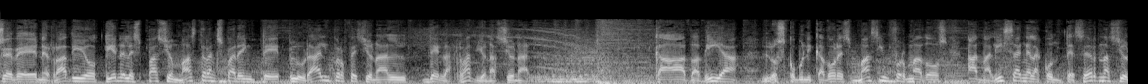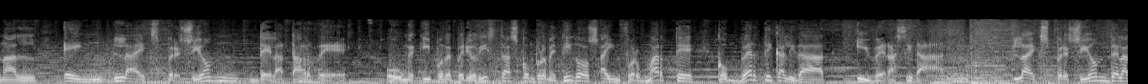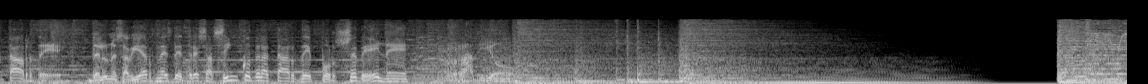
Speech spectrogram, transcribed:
CDN Radio tiene el espacio más transparente, plural y profesional de la Radio Nacional. Cada día, los comunicadores más informados analizan el acontecer nacional en La Expresión de la Tarde. Un equipo de periodistas comprometidos a informarte con verticalidad y veracidad. La Expresión de la Tarde, de lunes a viernes de 3 a 5 de la tarde por CDN Radio.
